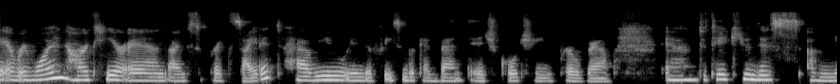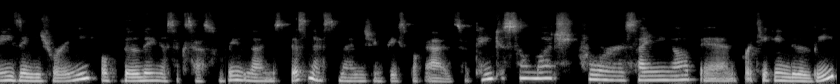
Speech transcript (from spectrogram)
everyone. Hart here, and I'm super excited to have you in the Facebook Advantage coaching program and to take you this amazing journey of building a successful freelance business managing Facebook ads. So, thank you so much for signing up and for taking the leap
